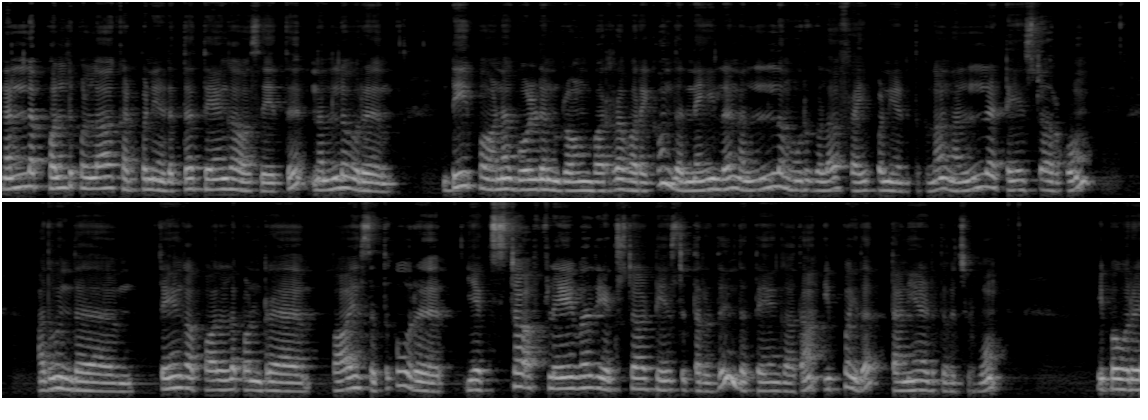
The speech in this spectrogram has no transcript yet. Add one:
நல்ல பல்லு பல்லாக கட் பண்ணி எடுத்த தேங்காவை சேர்த்து, நல்ல ஒரு டீப்பான கோல்டன் ப்ரௌன் வர்ற வரைக்கும் இந்த நெய்யில் நல்ல முருகலாக ஃப்ரை பண்ணி எடுத்துக்கலாம். நல்ல டேஸ்ட்டாக இருக்கும். அதுவும் இந்த தேங்காய் பாலில் பண்ணுற பாயசத்துக்கு ஒரு எக்ஸ்ட்ரா ஃப்ளேவர், எக்ஸ்ட்ரா டேஸ்ட் தர்றது இந்த தேங்காய் தான். இப்போ இதை தனியாக எடுத்து வச்சுருவோம். இப்போ ஒரு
